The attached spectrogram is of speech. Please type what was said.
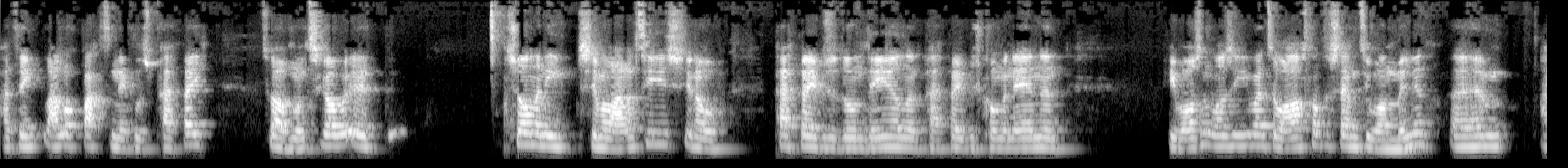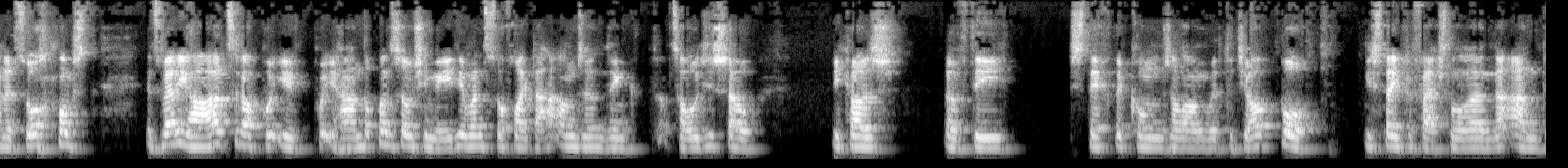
I think I look back to Nicolas Pepe 12 months ago, it, so many similarities. You know, Pepe was a done deal and Pepe was coming in and he wasn't, was he? He went to Arsenal for 71 million. Um, and it's almost, it's very hard to not put your, put your hand up on social media when stuff like that happens and think, I told you so, because of the stick that comes along with the job. But you stay professional, and, and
